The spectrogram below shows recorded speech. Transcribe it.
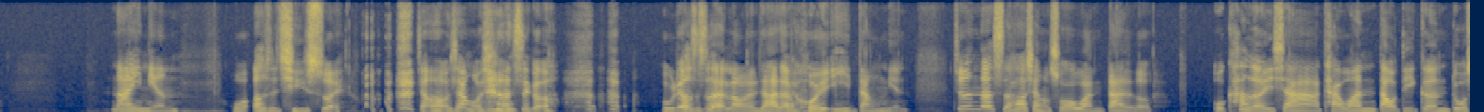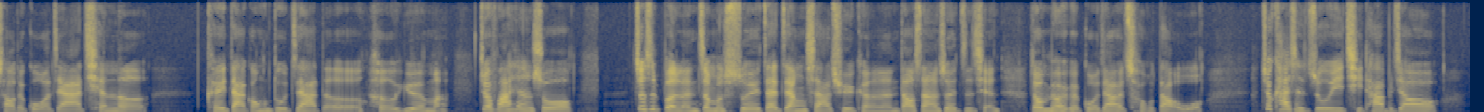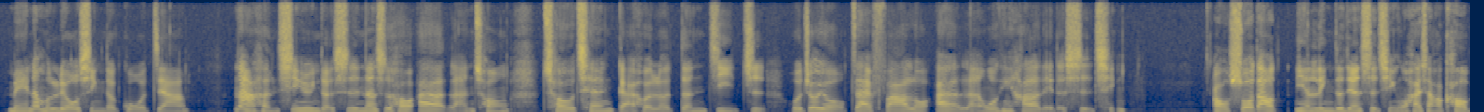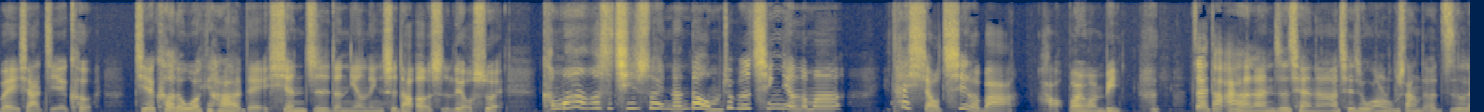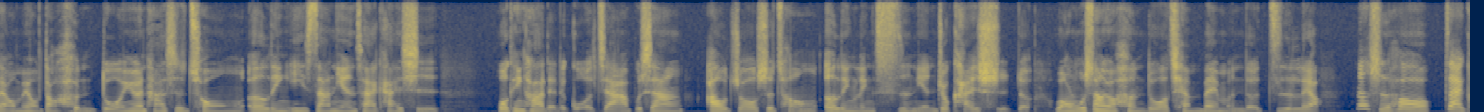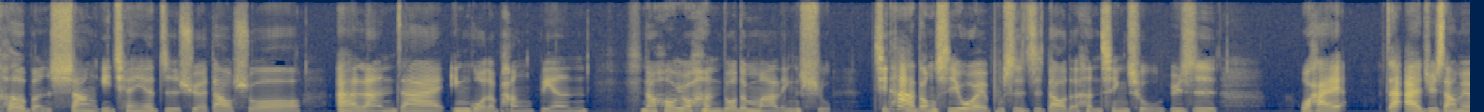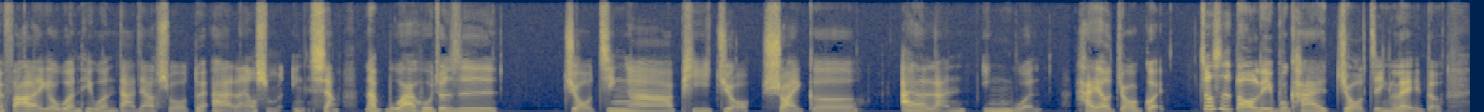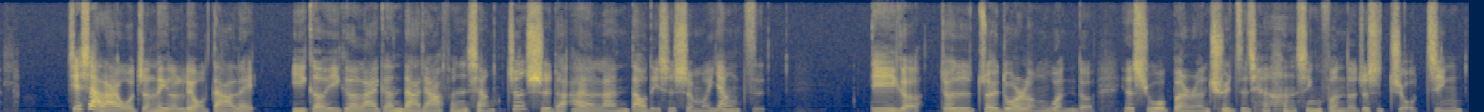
那一年我二十七岁，讲的好像我现在是个五六十岁的老人家在回忆当年。就是那时候想说完蛋了，我看了一下台湾到底跟多少的国家签了。可以打工度假的合约嘛？就发现说，就是本人这么衰，再这样下去，可能到三十岁之前都没有一个国家会抽到我。就开始注意其他比较没那么流行的国家。那很幸运的是，那时候爱尔兰从抽签改回了登记制，我就有在 follow 爱尔兰 working holiday 的事情。哦，说到年龄这件事情，我还想要靠背一下杰克。捷克的 Working Holiday 限制的年龄是到二十六岁，Come on，二十七岁，难道我们就不是青年了吗？也太小气了吧！好，抱怨完毕。在到爱尔兰之前呢，其实网络上的资料没有到很多，因为它是从二零一三年才开始 Working Holiday 的国家，不像澳洲是从二零零四年就开始的。网络上有很多前辈们的资料。那时候在课本上，以前也只学到说爱尔兰在英国的旁边，然后有很多的马铃薯。其他的东西我也不是知道的很清楚，于是我还在 IG 上面发了一个问题，问大家说对爱尔兰有什么印象？那不外乎就是酒精啊、啤酒、帅哥、爱尔兰英文，还有酒鬼，就是都离不开酒精类的。接下来我整理了六大类，一个一个来跟大家分享真实的爱尔兰到底是什么样子。第一个就是最多人问的，也是我本人去之前很兴奋的，就是酒精。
